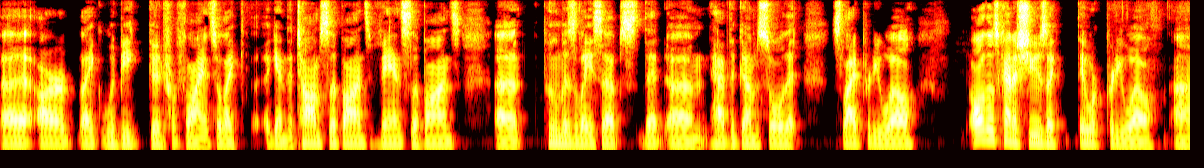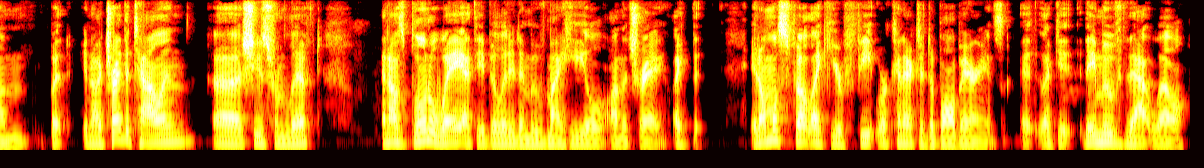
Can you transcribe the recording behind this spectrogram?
uh, are like would be good for flying. So like again, the Tom slip-ons, Van slip-ons, uh, Puma's lace-ups that um, have the gum sole that slide pretty well. All those kind of shoes like they work pretty well. Um, but you know, I tried the Talon uh, shoes from Lift, and I was blown away at the ability to move my heel on the tray. Like the, it almost felt like your feet were connected to ball bearings. It, like it, they moved that well.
